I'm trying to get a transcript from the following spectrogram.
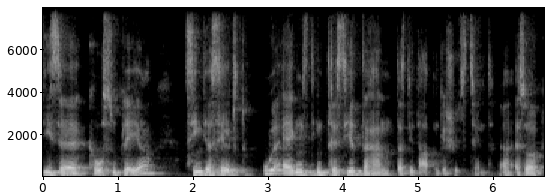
diese großen Player sind ja selbst ureigenst interessiert daran, dass die Daten geschützt sind. Ja, also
